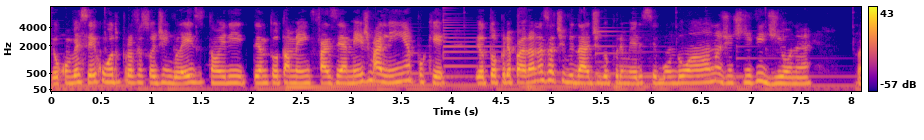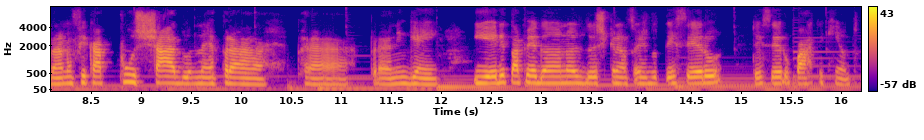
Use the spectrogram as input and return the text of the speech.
Eu conversei com outro professor de inglês, então ele tentou também fazer a mesma linha, porque eu estou preparando as atividades do primeiro e segundo ano, a gente dividiu, né? Para não ficar puxado, né? Para ninguém. E ele tá pegando as crianças do terceiro, terceiro, quarto e quinto.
